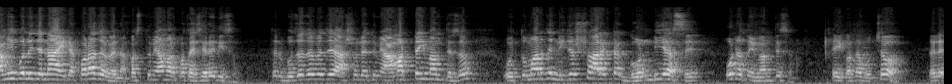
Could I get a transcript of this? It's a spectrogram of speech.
আমি বলি যে, না, এটা করা যাবে না, বাস তুমি আমার কথায় ছেড়ে দিছো। তাহলে বোঝা যাবে যে আসলে তুমি আমারটাই মানতেছো ওই তোমার যে নিজস্ব আরেকটা গন্ডি আছে, ওটা তুমি মানতেছো না। এই কথা বুঝছ? তাহলে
